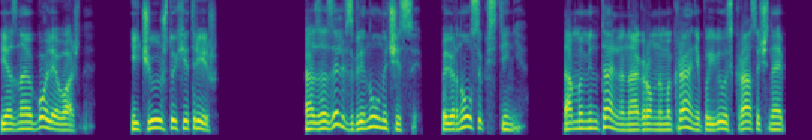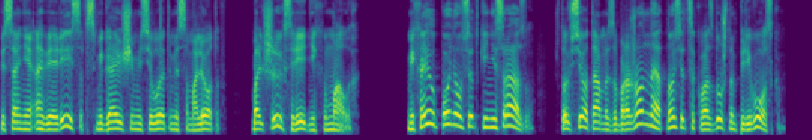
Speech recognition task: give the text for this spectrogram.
Я знаю более важное. И чую, что хитришь». Азазель взглянул на часы, повернулся к стене. Там моментально на огромном экране появилось красочное описание авиарейсов с мигающими силуэтами самолетов, больших, средних и малых. Михаил понял все-таки не сразу, что все там изображенное относится к воздушным перевозкам.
